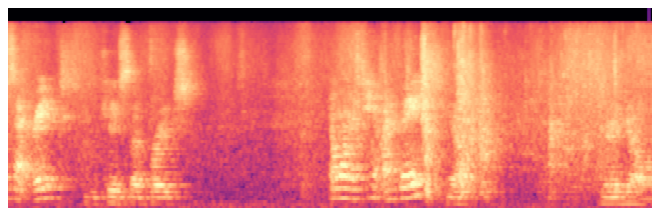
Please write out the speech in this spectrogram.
case that breaks. in case that breaks, I want to tape my face. yeah. There you go.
